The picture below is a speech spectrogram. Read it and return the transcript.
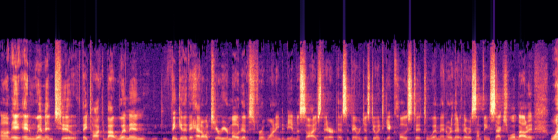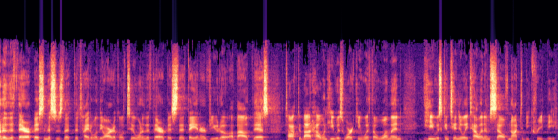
Um, and, and, women, too. They talked about women thinking that they had ulterior motives for wanting to be a massage therapist, that they were just doing it to get close to, to women, or there, there was something sexual about it. One of the therapists, and this is the, the title of the article, too, one of the therapists that they interviewed about this talked about how when he was working with a woman, he was continually telling himself not to be creepy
